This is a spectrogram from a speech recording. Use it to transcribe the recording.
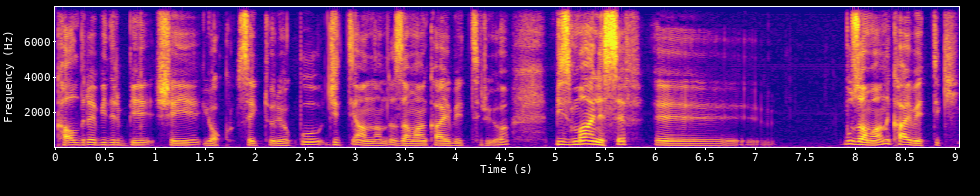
kaldırabilir bir şeyi yok, sektörü yok. Bu ciddi anlamda zaman kaybettiriyor. Biz maalesef e, bu zamanı kaybettik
